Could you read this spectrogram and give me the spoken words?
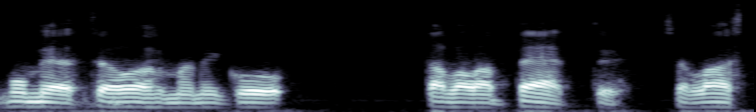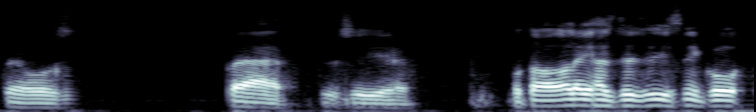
mun mielestä se ohjelma niin kuin, tavallaan päättyi. Se lasten osuus päättyi siihen. Mutta olihan se siis niin kuin,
